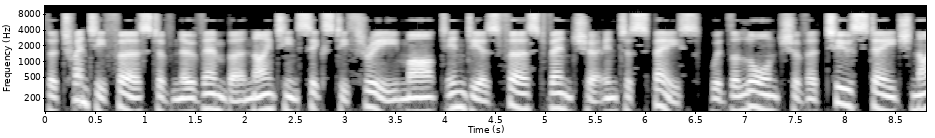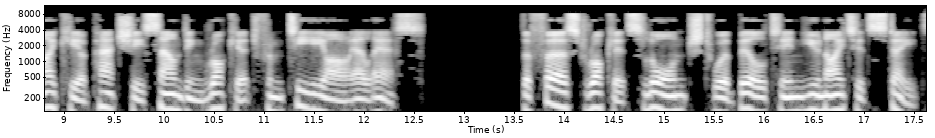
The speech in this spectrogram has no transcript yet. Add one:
The 21st of November 1963 marked India's first venture into space, with the launch of a two-stage Nike Apache sounding rocket from TERLS. The first rockets launched were built in United States.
